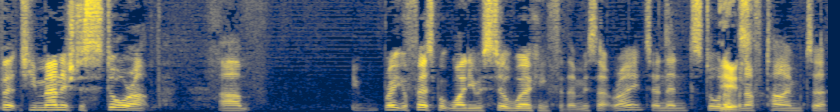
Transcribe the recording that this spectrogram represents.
but you managed to store up. Um, you wrote your first book while you were still working for them. Is that right? And then stored yes. up enough time to.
